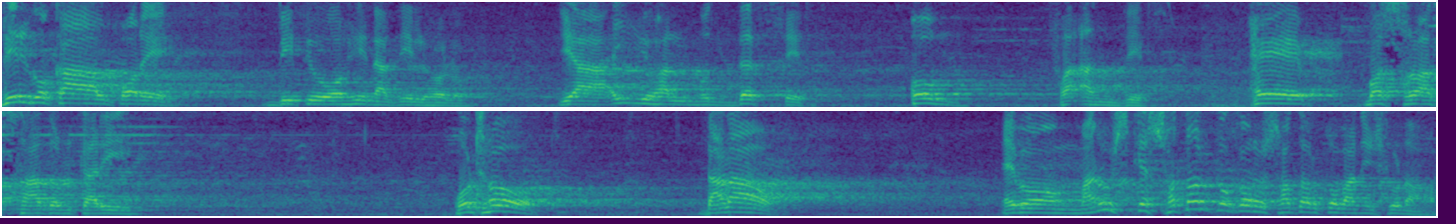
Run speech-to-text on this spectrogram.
দীর্ঘকাল পরে দ্বিতীয় ওহি নাজিল হলো। ইয়া মুদাসসির, কুম ফাআনজির। হে বস্ত্র আচ্ছাদনকারী ওঠো, দাঁড়াও, এবং মানুষকে সতর্ক করো, সতর্কবাণী শোনাও।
